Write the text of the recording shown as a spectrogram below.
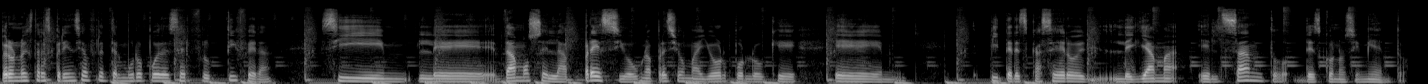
Pero nuestra experiencia frente al muro puede ser fructífera si le damos el aprecio, un aprecio mayor por lo que eh, Peter Escasero le llama el santo desconocimiento,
